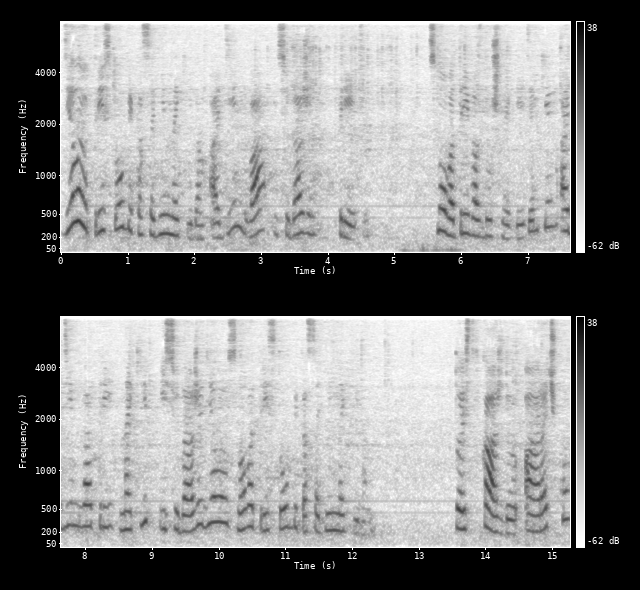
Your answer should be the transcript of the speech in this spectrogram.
делаю 3 столбика с одним накидом. 1, 2 и сюда же третий. Снова 3 воздушные петельки, 1, 2, 3, накид и сюда же делаю снова 3 столбика с одним накидом. То есть в каждую арочку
